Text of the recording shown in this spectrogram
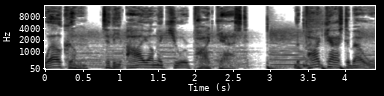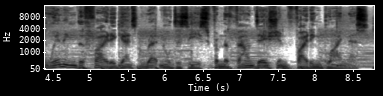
Welcome to the Eye on the Cure podcast, the podcast about winning the fight against retinal disease from the Foundation Fighting Blindness.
